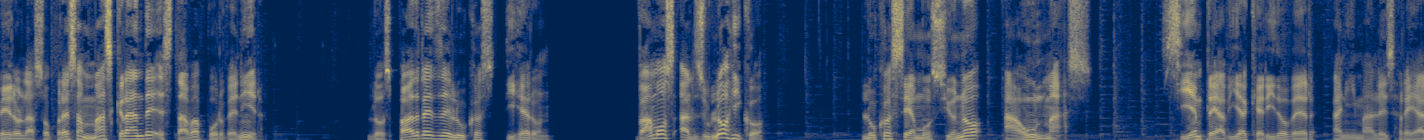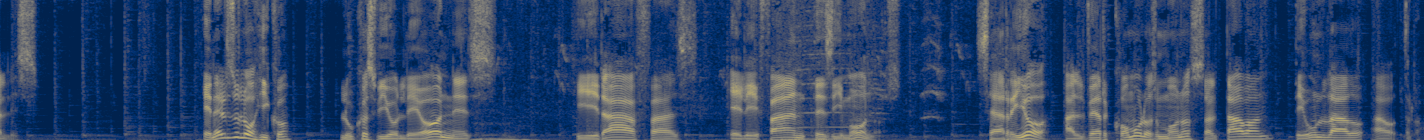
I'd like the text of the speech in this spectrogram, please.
Pero la sorpresa más grande estaba por venir. Los padres de Lucas dijeron, Vamos al zoológico. Lucas se emocionó aún más. Siempre había querido ver animales reales. En el zoológico, Lucas vio leones, jirafas, elefantes y monos. Se rió al ver cómo los monos saltaban de un lado a otro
